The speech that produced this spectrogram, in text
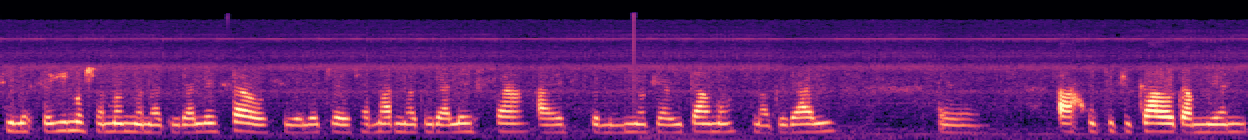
si le seguimos llamando naturaleza o si el hecho de llamar naturaleza a este mundo que habitamos, natural, eh, ha justificado también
